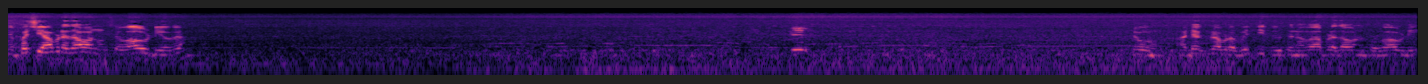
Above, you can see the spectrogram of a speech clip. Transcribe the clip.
ને પછી આપણે જવાનું છે વાવડી હવે જો આ આપણે વેચી દીધું છે હવે આપણે જવાનું છે વાવડી.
